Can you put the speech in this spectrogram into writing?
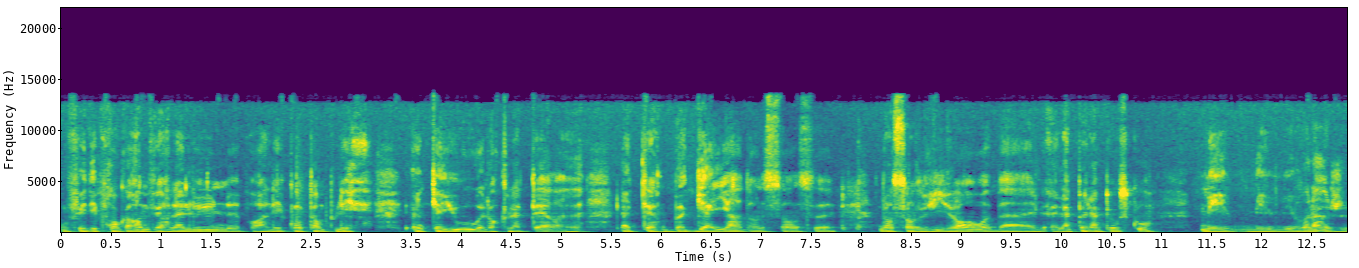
On fait des programmes vers la Lune pour aller contempler un caillou, alors que la Terre, euh, la Terre Gaïa dans le sens, euh, dans le sens vivant, eh ben, elle, appelle un peu au secours. Mais, mais, voilà, je,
